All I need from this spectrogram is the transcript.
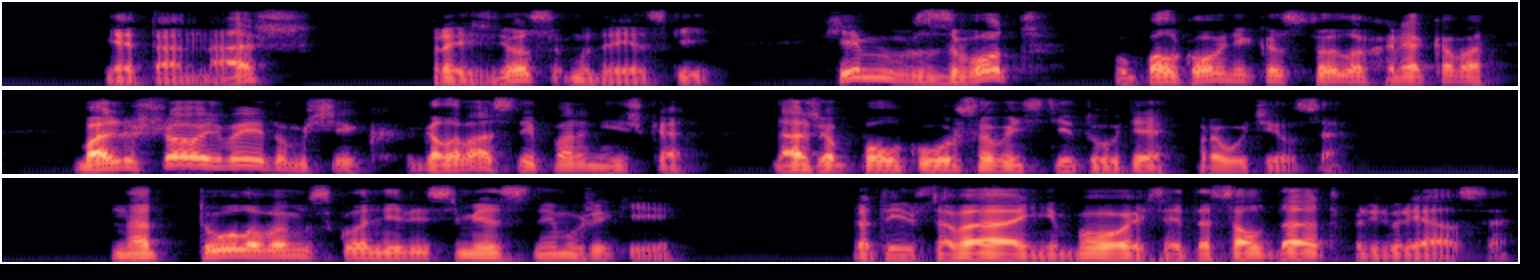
— Это наш? — произнес Мудрецкий. — Химвзвод у полковника стоило Хрякова. Большой выдумщик, головастый парнишка. Даже полкурса в институте проучился. Над Туловым склонились местные мужики. — Да ты вставай, не бойся, это солдат придурялся.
